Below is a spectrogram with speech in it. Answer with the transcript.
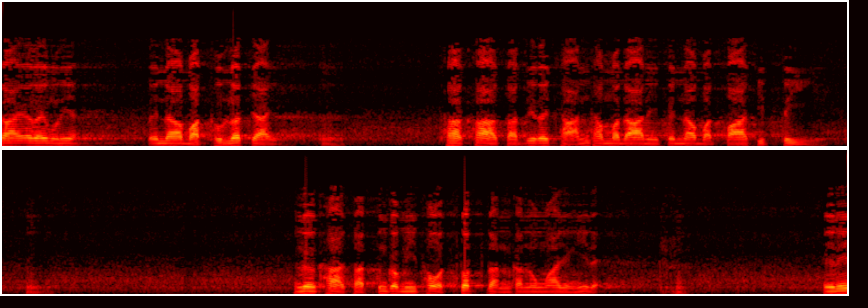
กายอะไรหมดเนี่ยเป็นนาบัตทุนละใจ ถ้าฆ่าสัตว์ดิรัจฉานธรรมดานี่เป็นนาบัตปาจิตตี เรื่องฆ่าสัตว์มันก็มีโทษลดหลั่นกันลงมาอย่างนี้แหละทีนี้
